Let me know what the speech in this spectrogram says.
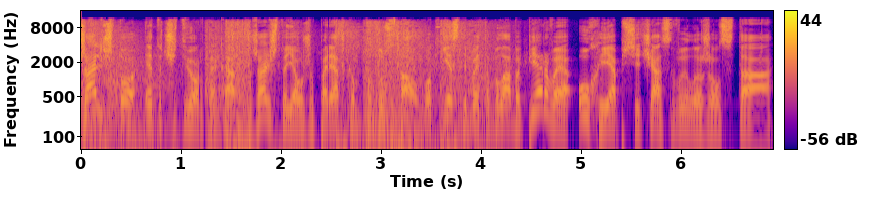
Жаль, что это четвертая карта. Жаль, что я уже порядком подустал. Вот если бы это была бы первая, ух, я бы сейчас выложил 100.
